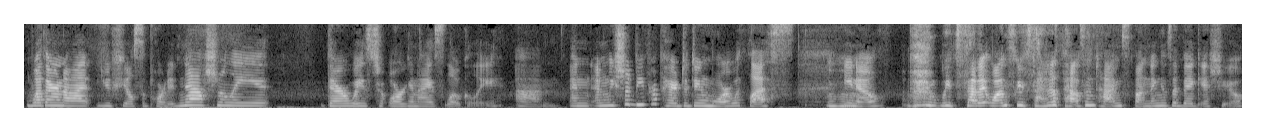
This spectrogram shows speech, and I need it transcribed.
whether or not you feel supported nationally, there are ways to organize locally. Um, and, and we should be prepared to do more with less. Mm-hmm. You know, we've said it once, we've said it a thousand times. Funding is a big issue.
